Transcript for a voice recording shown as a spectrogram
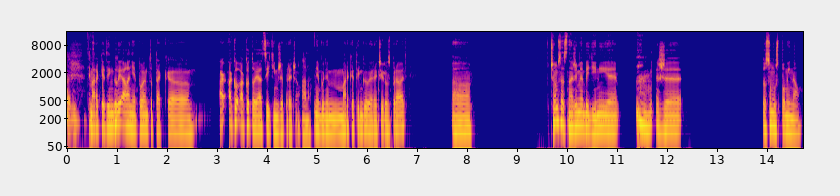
Tak- marketingový, ale nepoviem to tak, a- ako, ako to ja cítim, že prečo. Áno. Nebudem marketingové reči rozprávať. Uh, v čom sa snažíme byť iný je, že to som už spomínal,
